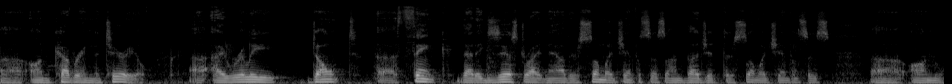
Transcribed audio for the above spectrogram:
uh, on covering material. Uh, I really don't uh, think that exists right now. There's so much emphasis on budget. There's so much emphasis on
